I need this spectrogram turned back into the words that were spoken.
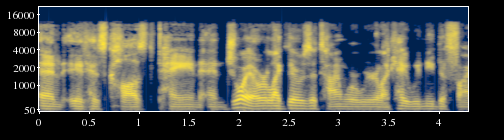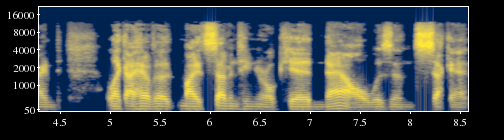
and it has caused pain and joy. Or like there was a time where we were like, "Hey, we need to find." Like I have a my 17 year old kid now was in second,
